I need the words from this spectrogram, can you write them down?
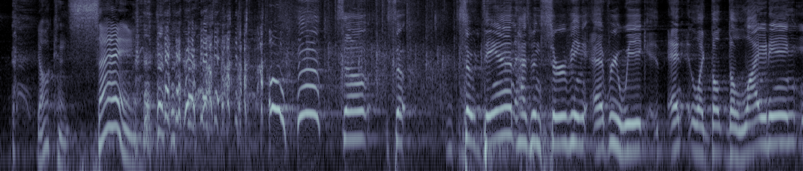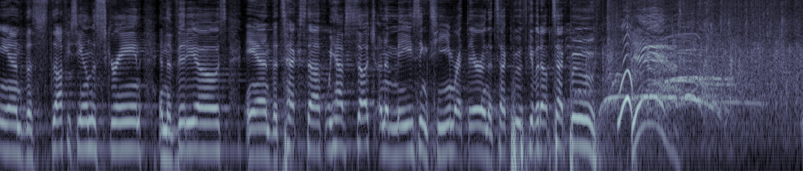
y'all can sing. So, so, so Dan has been serving every week, and like the, the lighting and the stuff you see on the screen, and the videos and the tech stuff. We have such an amazing team right there in the tech booth. Give it up, tech booth! Yeah.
